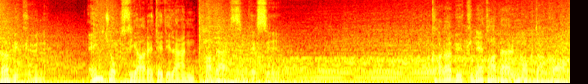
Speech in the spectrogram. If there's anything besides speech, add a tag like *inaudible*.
Karabük'ün en çok ziyaret edilen haber sitesi. karabüknethaber.com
